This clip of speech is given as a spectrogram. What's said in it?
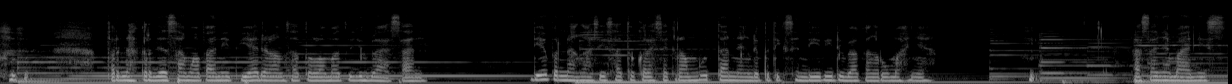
pernah kerja sama panitia dalam satu lomba tujuh belasan dia pernah ngasih satu kresek rambutan yang dipetik sendiri di belakang rumahnya. Rasanya manis,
